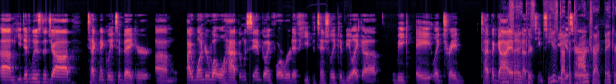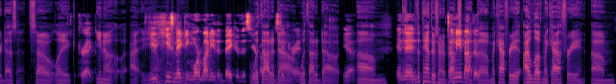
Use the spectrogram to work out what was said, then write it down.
Um, he did lose the job technically to Baker. Um, I wonder what will happen with Sam going forward if he potentially could be like a week eight like trade type of guy gonna if say, another team's he's QB got gets the hurt. contract. Baker doesn't. So like, Correct. you know, I, you He, know, he's uh, making more money than Baker this year, without a doubt. Right? Without a doubt. yeah. Um, And then the Panthers are in a bad tell me about spot, the- though. McCaffrey, I love McCaffrey, um,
